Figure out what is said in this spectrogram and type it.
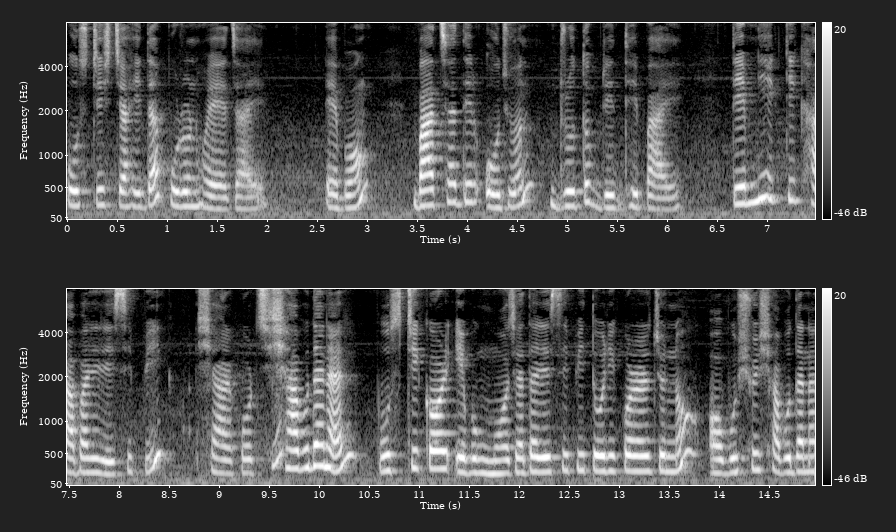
পুষ্টির চাহিদা পূরণ হয়ে যায় এবং বাচ্চাদের ওজন দ্রুত বৃদ্ধি পায়। তেমনি একটি খাবারের রেসিপি শেয়ার করছি। সাবুদানার পুষ্টিকর এবং মজাদার রেসিপি তৈরি করার জন্য অবশ্যই সাবুদানা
